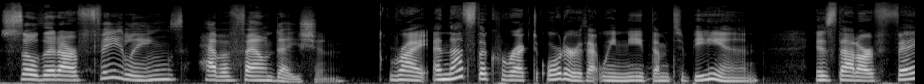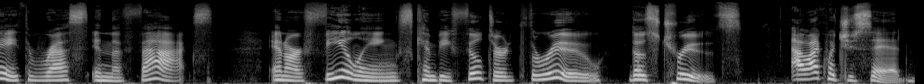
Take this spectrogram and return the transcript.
So that our feelings have a foundation. Right. And that's the correct order that we need them to be in is that our faith rests in the facts and our feelings can be filtered through those truths. I like what you said.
